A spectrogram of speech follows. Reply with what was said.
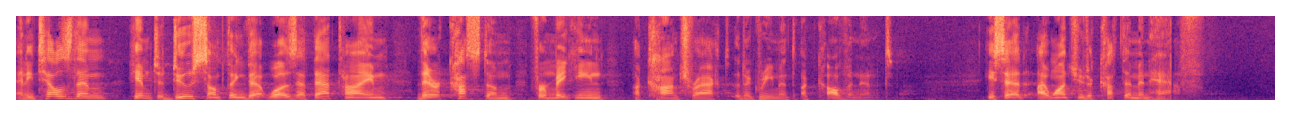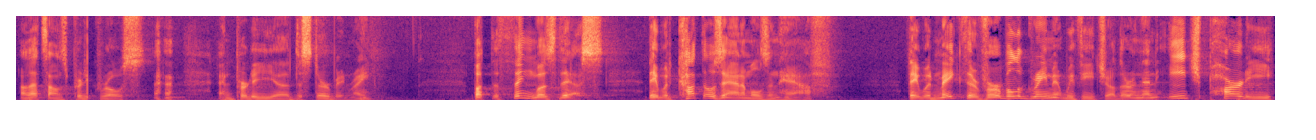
And he tells them him to do something that was at that time their custom for making a contract, an agreement, a covenant. He said, I want you to cut them in half. Now that sounds pretty gross and pretty uh, disturbing, right? But the thing was this they would cut those animals in half. They would make their verbal agreement with each other, and then each party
